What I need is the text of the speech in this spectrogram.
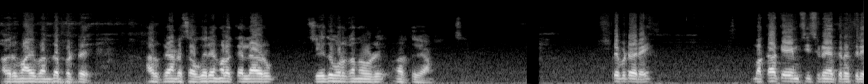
അവരുമായി ബന്ധപ്പെട്ട് അവർക്ക് വേണ്ട സൗകര്യങ്ങളൊക്കെ എല്ലാവരും ചെയ്തു കൊടുക്കുന്നതോട് നടത്തുകയാണ് പ്രിയപ്പെട്ടവരെ മക്ക കെ എം സി സിയുടെ നേതൃത്വത്തിൽ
